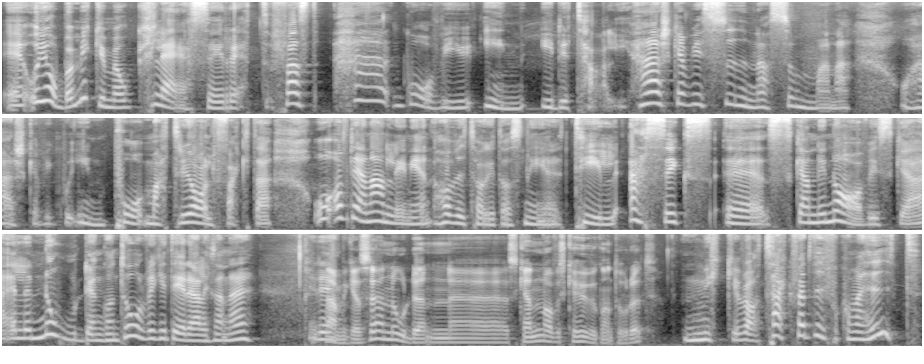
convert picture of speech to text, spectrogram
eh, och jobbar mycket med att klä sig rätt. Fast här går vi ju in i detalj. Här ska vi syna summarna och här ska vi gå in på materialfakta. Och av den anledningen har vi tagit oss ner till Asics eh, skandinaviska eller Nordenkontor. Vilket är det Alexander? Är det? Ja, man kan säga Norden, eh, skandinaviska huvudkontoret. Mycket bra. Tack för att vi får komma hit.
